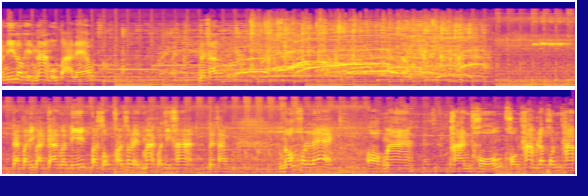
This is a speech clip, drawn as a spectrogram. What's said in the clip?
วันนี้เราเห็นหน้าหมูป่าแล้วนะครับ แต่ปฏิบัติการวันนี้ประสบความสำเร็จมากกว่าที่คาดนะครับ น้องคนแรกออกมาผ่านโถงของถ้ำและพ้นถ้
